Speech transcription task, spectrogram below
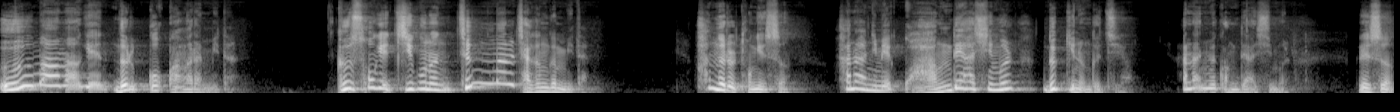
어마어마하게 넓고 광활합니다. 그 속에 지구는 정말 작은 겁니다. 하늘을 통해서 하나님의 광대하심을 느끼는 거지요. 하나님의 광대하심을. 그래서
